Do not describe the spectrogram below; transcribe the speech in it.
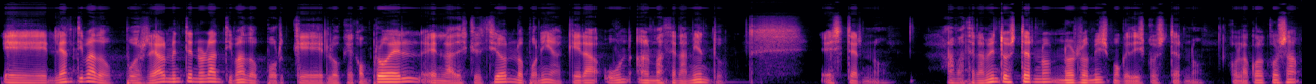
Eh, ¿Le han timado? Pues realmente no lo han timado, porque lo que compró él en la descripción lo ponía, que era un almacenamiento externo. Almacenamiento externo no es lo mismo que disco externo, con la cual cosa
